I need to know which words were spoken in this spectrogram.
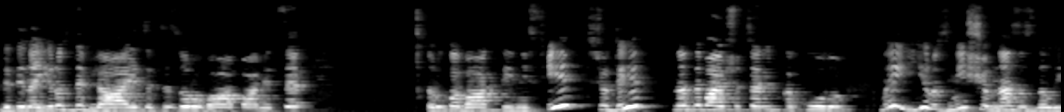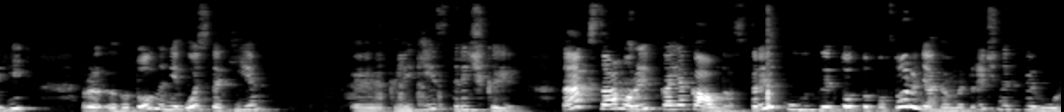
Дитина її роздивляється, це зорова пам'ять, це рухова активність. І сюди, називаю, що це рибка коло, ми її розміщуємо на заздалегідь приготовлені ось такі е, клікі стрічки. Так само рибка, яка у нас? Трикутник, тобто повторення геометричних фігур.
